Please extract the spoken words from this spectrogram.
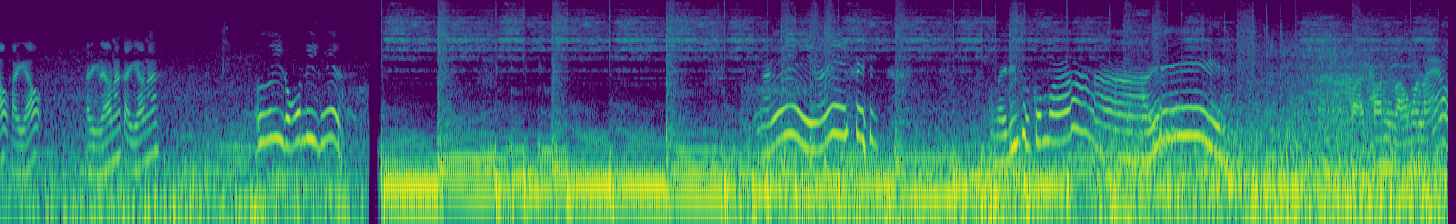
แล้วไก่แล้วไก่อีกแล้วนะไก่แล้วนะเอ้ยโดนดิเนี่ยไงไงไหนที่สุดก็มาปลาช่อนเรามาแล้ว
